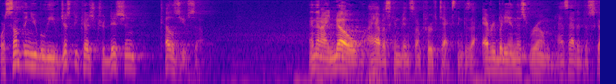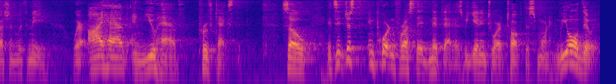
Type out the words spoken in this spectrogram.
or something you believe just because tradition tells you so. And then I know I have us convinced on proof texting because everybody in this room has had a discussion with me where I have and you have proof texted. So it's just important for us to admit that as we get into our talk this morning. We all do it.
